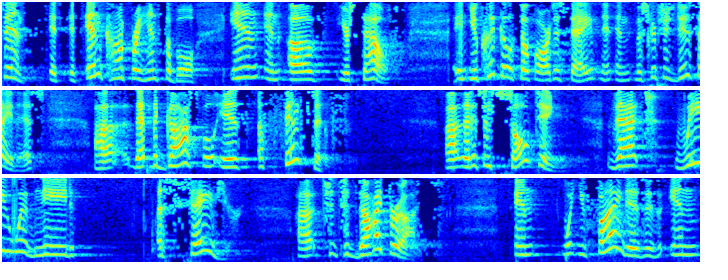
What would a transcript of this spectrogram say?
sense, it's, it's incomprehensible in and of yourself. And you could go so far to say, and, and the scriptures do say this, uh, that the gospel is offensive, uh, that it's insulting, that we would need a Savior uh, to, to die for us. And what you find is, is in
